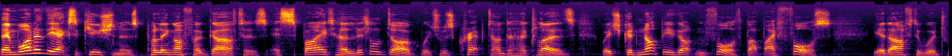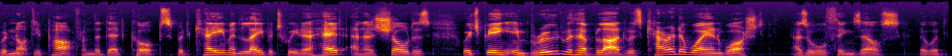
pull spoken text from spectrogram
Then one of the executioners, pulling off her garters, espied her little dog, which was crept under her clothes, which could not be gotten forth but by force, yet afterwards would not depart from the dead corpse, but came and lay between her head and her shoulders, which being imbrued with her blood was carried away and washed, as all things else that would,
